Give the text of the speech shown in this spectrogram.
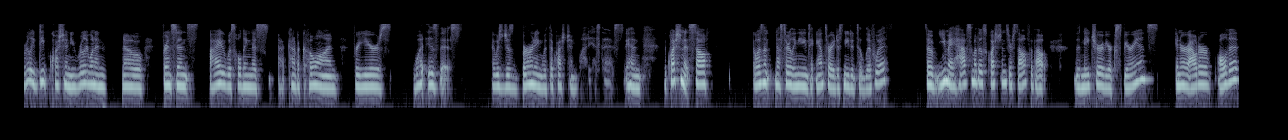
really deep question you really want to know. For instance, I was holding this uh, kind of a koan for years. What is this? I was just burning with the question, what is this? And the question itself, I wasn't necessarily needing to answer, I just needed to live with. So you may have some of those questions yourself about the nature of your experience, inner, outer, all of it.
